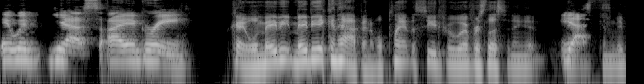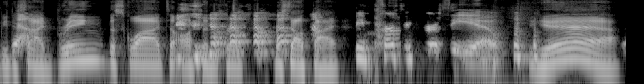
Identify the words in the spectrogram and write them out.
It would, yes, I agree. Okay, well, maybe maybe it can happen. We'll plant the seed for whoever's listening. It Yes. can maybe Yeah. decide bring the squad to Austin for, for South by. Be perfect for a CEO. Yeah.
